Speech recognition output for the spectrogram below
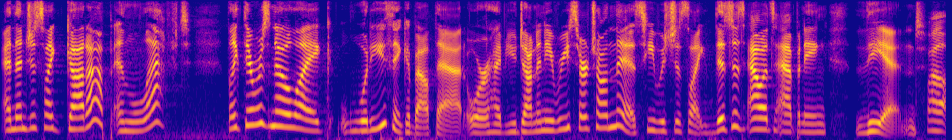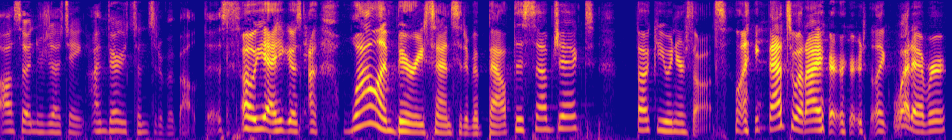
And then just like got up and left. Like there was no like, "What do you think about that?" or "Have you done any research on this?" He was just like, "This is how it's happening." The end. While also interjecting, I'm very sensitive about this. Oh yeah, he goes. Uh, While I'm very sensitive about this subject, fuck you and your thoughts. Like that's what I heard. Like whatever,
